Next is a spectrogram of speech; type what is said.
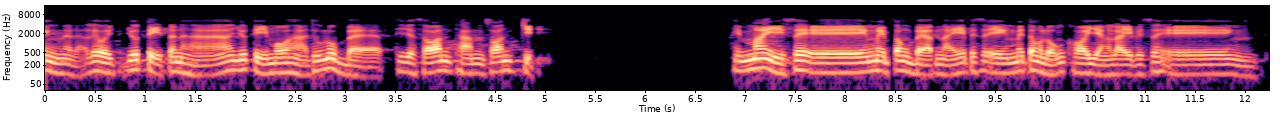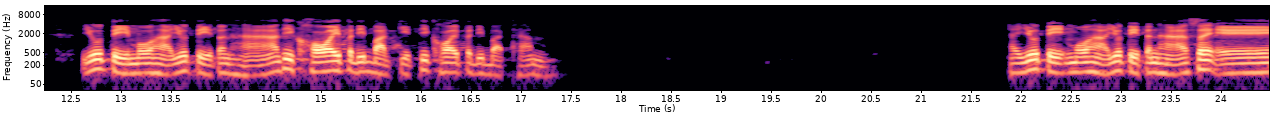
งนั่นแหละเรียกว่ายุติตัณหา ยุติโมหะทุกรูปแบบที่จะซ้อนทำซ้อนจิต ให้ไม่เสเอง ไม่ต้องแบบไหนไปเสเอง ไม่ต้องหลงคอยอย่างไรไปเสเอง ยุติโมหะยุติตัณหาที่คอยปฏิบัติจิตที่คอยปฏิบัติธรรมให้ยุติโมหะยุติตัณหาซะเอง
